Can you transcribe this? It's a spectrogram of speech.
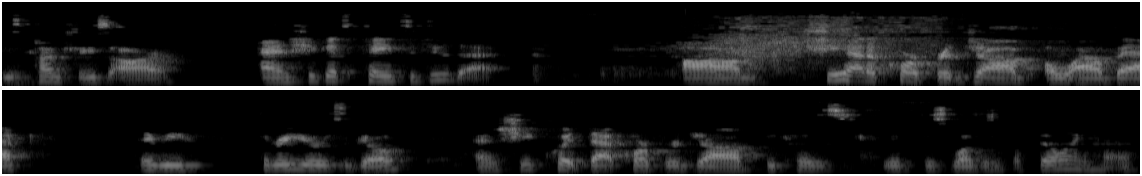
these countries are. And she gets paid to do that. Um, she had a corporate job a while back, maybe three years ago, and she quit that corporate job because it just wasn't fulfilling her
